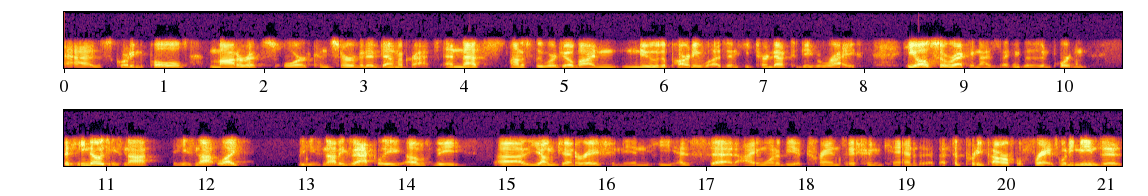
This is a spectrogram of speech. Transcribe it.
as, according to polls, moderates or conservative Democrats. And that's honestly where Joe Biden knew the party was, and he turned out to be right. He also recognizes, I think this is important, that he knows he's not he's not like he's not exactly of the uh, young generation, and he has said, "I want to be a transition candidate." That's a pretty powerful phrase. What he means is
